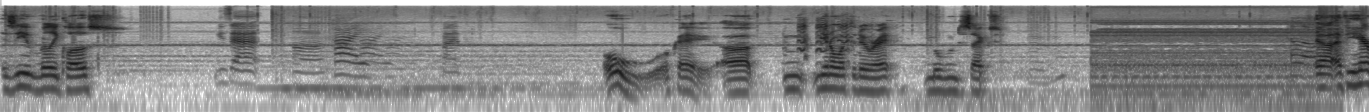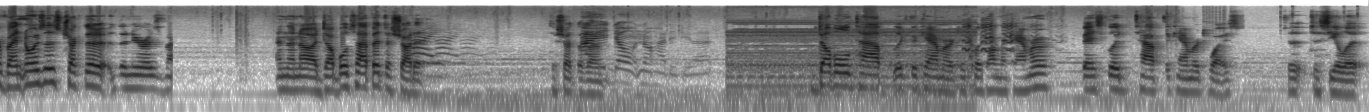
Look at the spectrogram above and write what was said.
Is he really close? He's at Oh, okay. Uh, m- you know what to do, right? Move him to six. hmm Hello. Yeah, if you hear vent noises, check the the nearest vent, and then uh, double tap it to shut it. Hi. To shut the vent. I vent. don't know how to do that. Double tap like the camera to click on the camera. Basically, tap the camera twice to to seal it.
